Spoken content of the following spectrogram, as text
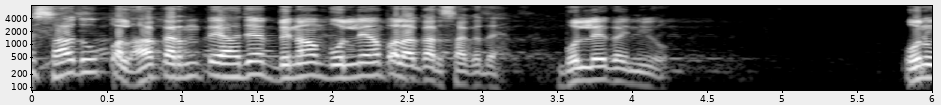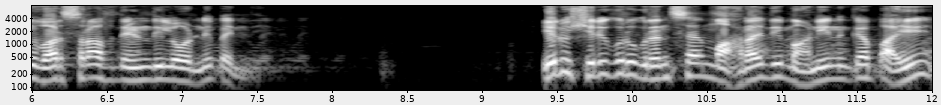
ਸਾਧੂ ਭਲਾ ਕਰਨ ਤੇ ਆ ਜਾਏ, ਬਿਨਾ ਬੋਲਿਆਂ ਭਲਾ ਕਰ ਸਕਦਾ ਬੋਲੇਗਾ ਹੀ ਨਹੀਂ ਉਹ। ਉਹਨੂੰ ਵਰਸਰਾਫ ਦੇਣ ਦੀ ਲੋੜ ਨਹੀਂ ਪੈਂਦੀ। ਇਹਨੂੰ ਸ੍ਰੀ ਗੁਰੂ ਗ੍ਰੰਥ ਸਾਹਿਬ ਮਹਾਰਾਜ ਦੀ ਬਾਣੀ ਨੇ ਕਿਹਾ, ਭਾਈ,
